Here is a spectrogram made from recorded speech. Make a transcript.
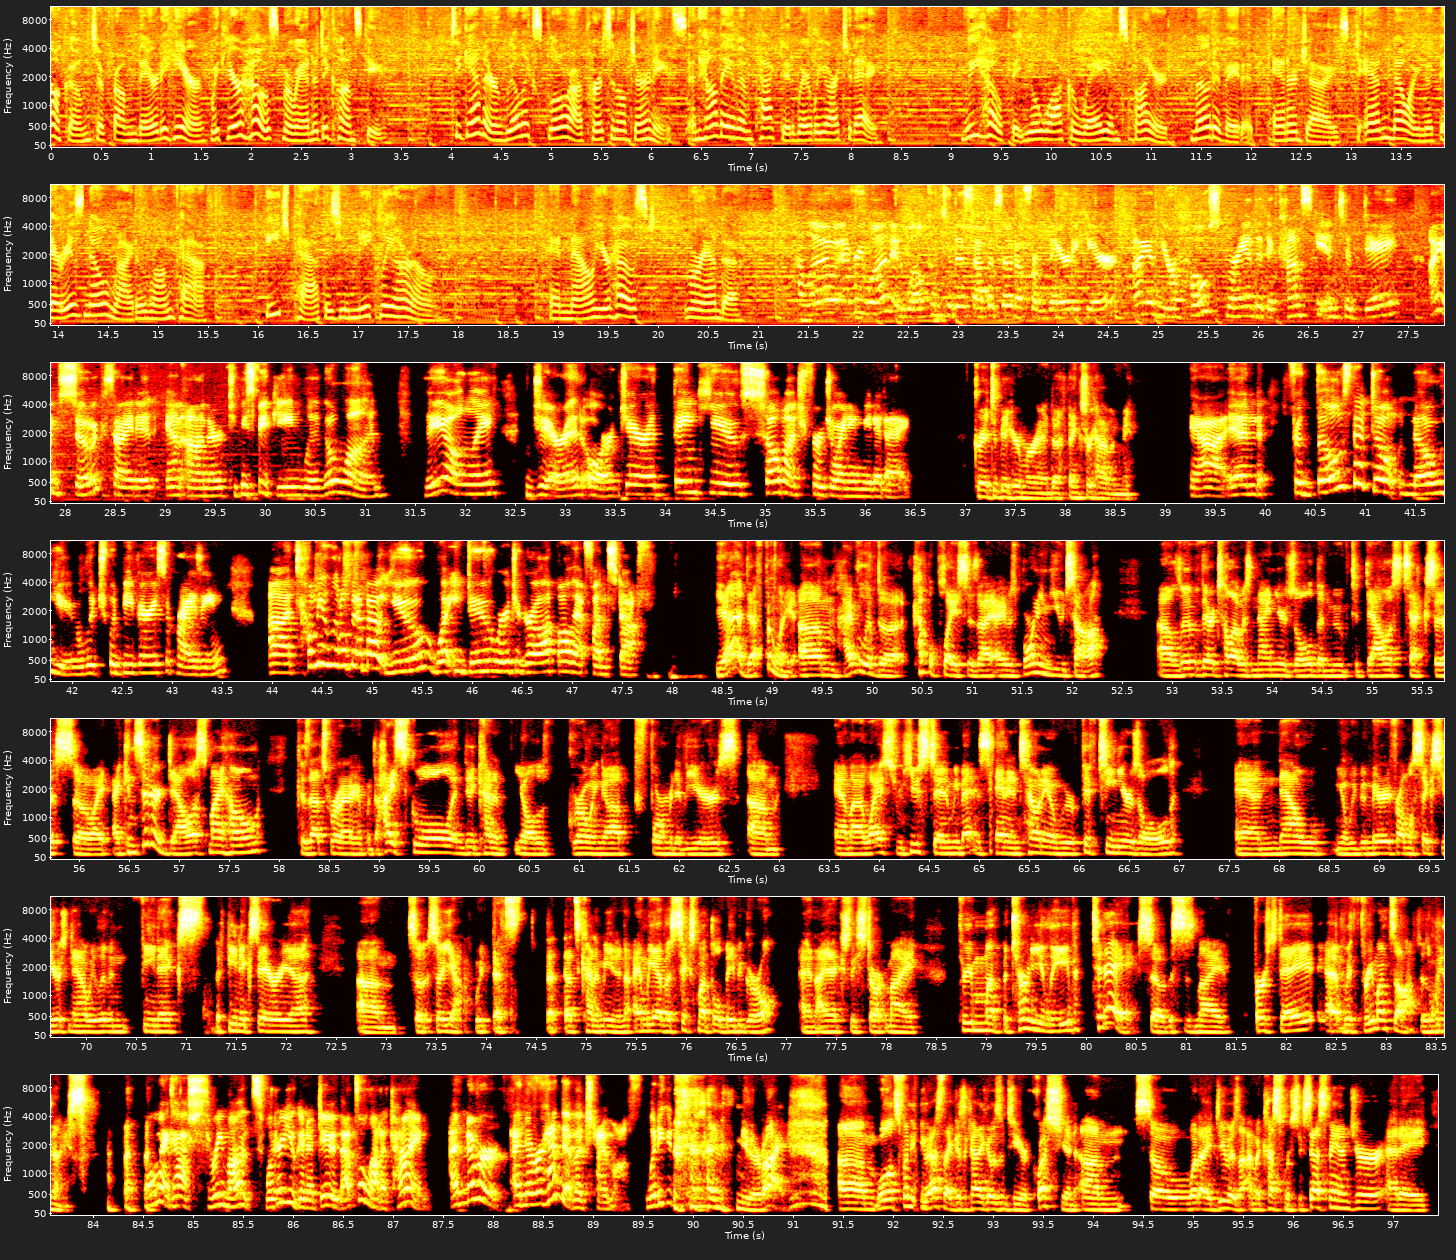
Welcome to From There to Here with your host, Miranda Dekonski. Together, we'll explore our personal journeys and how they have impacted where we are today. We hope that you'll walk away inspired, motivated, energized, and knowing that there is no right or wrong path. Each path is uniquely our own. And now, your host, Miranda. Hello, everyone, and welcome to this episode of From There to Here. I am your host, Miranda Dekonski, and today I am so excited and honored to be speaking with the one, the only Jared Orr. Jared, thank you so much for joining me today. Great to be here, Miranda. Thanks for having me. Yeah. And for those that don't know you, which would be very surprising, uh, tell me a little bit about you, what you do, where'd you grow up, all that fun stuff. Yeah, definitely. Um, I've lived a couple places. I, I was born in Utah, uh, lived there till I was nine years old, then moved to Dallas, Texas. So I, I consider Dallas my home because that's where I went to high school and did kind of you know all those growing up formative years. Um, and my wife's from Houston. We met in San Antonio. we were 15 years old, and now you know we've been married for almost six years. Now we live in Phoenix, the Phoenix area. Um, so so yeah, we, that's that, that's kind of me. And, and we have a six month old baby girl, and I actually start my three month paternity leave today. So this is my first day at, with three months off. It'll be nice. oh my gosh, three months. What are you going to do? That's a lot of time. I've never, I never had that much time off. What are you going to do? Neither have I. Um, well, it's funny you asked that because it kind of goes into your question. Um, so what I do is I'm a customer success manager at a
